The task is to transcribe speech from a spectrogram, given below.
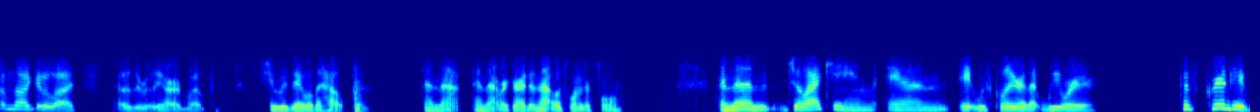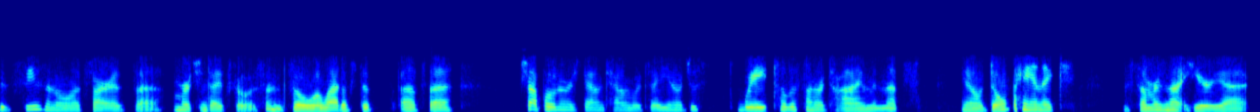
I'm not gonna lie, that was a really hard month. She was able to help in that in that regard, and that was wonderful. And then July came, and it was clear that we were, because Grand Haven's seasonal as far as the merchandise goes, and so a lot of the of the shop owners downtown would say, you know, just wait till the summertime, and that's, you know, don't panic. The summer's not here yet,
